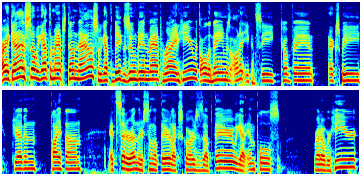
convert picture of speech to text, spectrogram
Alright guys, so we got the maps done now. So we got the big zoomed in map right here with all the names on it. You can see Cubfan, XB, Jevin, Python, etc. And there's some up there, like Scars is up there. We got Impulse right over here.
